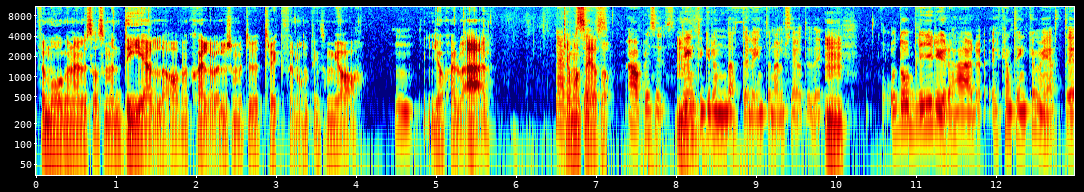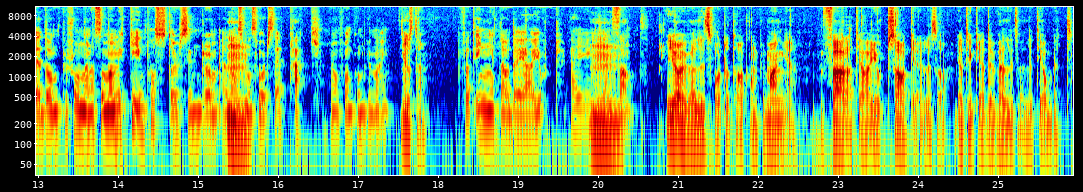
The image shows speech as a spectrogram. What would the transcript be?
förmågorna eller så som en del av en själv eller som ett uttryck för någonting som jag, Mm. jag själv är. Nej, Kan man precis. säga så? Ja, precis. Det Mm. är inte grundat eller internaliserat i dig. Mm. och då blir det ju det här, jag kan tänka mig att är de personerna som har mycket impostor syndrom är de Mm. som har svårt att säga tack när de får en komplimang. Just det. För att inget av det jag har gjort är egentligen Mm. sant. Jag är väldigt svårt att ta komplimanger. För att jag har gjort saker eller så. Jag tycker att det är väldigt, väldigt jobbigt.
